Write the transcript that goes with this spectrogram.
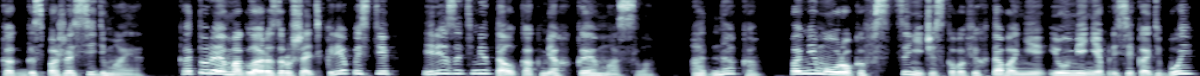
как госпожа седьмая, которая могла разрушать крепости и резать металл, как мягкое масло. Однако, помимо уроков сценического фехтования и умения пресекать бой,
